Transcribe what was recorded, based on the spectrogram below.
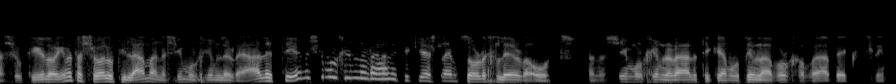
משהו, כאילו, אם אתה שואל אותי למה אנשים הולכים לריאליטי, אנשים הולכים לריאליטי כי יש להם צורך להיראות. אנשים הולכים לריאליטי כי הם רוצים לעבור חוויה באקסטרים.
